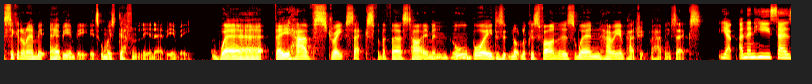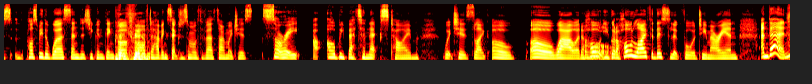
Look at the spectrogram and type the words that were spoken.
Stick it on Airbnb. It's almost definitely an Airbnb. Where they have straight sex for the first time, and mm-hmm. oh boy, does it not look as fun as when Harry and Patrick were having sex. yep and then he says possibly the worst sentence you can think of after having sex with someone for the first time which is sorry i'll be better next time which is like oh oh wow and a whole you've got a whole life of this to look forward to marion. And then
